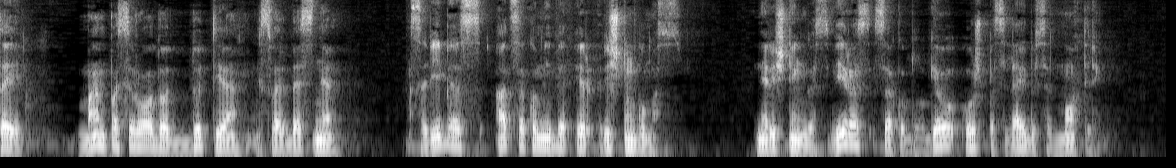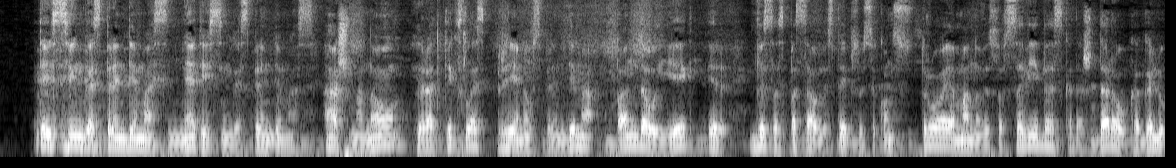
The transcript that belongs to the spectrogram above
tai man pasirodo du tie svarbesni savybės - atsakomybė ir ryštingumas. Nerištingas vyras sako blogiau už pasileidusią moterį. Teisingas sprendimas, neteisingas sprendimas. Aš manau, yra tikslas, priemiau sprendimą, bandau įeiti ir visas pasaulis taip susikonstruoja, mano visos savybės, kad aš darau, ką galiu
